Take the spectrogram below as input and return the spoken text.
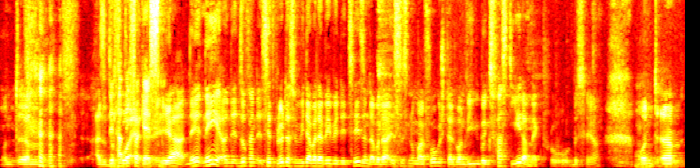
Und ähm, also Den hatte ich vergessen. Ja, nee, nee, und insofern ist jetzt blöd, dass wir wieder bei der WWDC sind, aber da ist es nun mal vorgestellt worden, wie übrigens fast jeder Mac Pro bisher. Und ähm,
